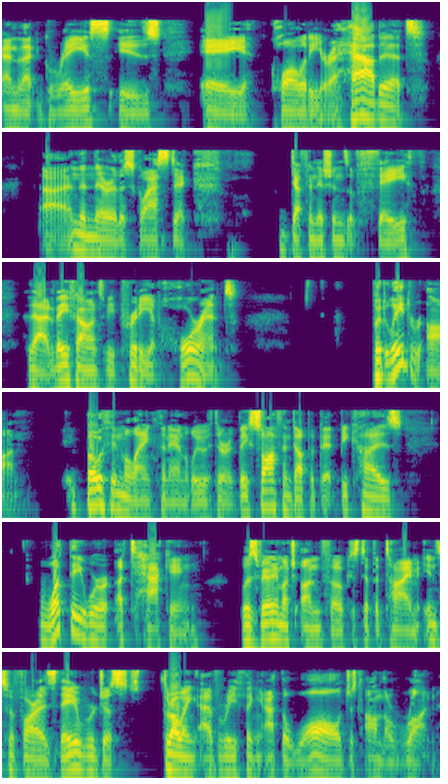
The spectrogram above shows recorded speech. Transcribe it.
and that grace is a quality or a habit, uh, and then there are the scholastic definitions of faith that they found to be pretty abhorrent. But later on, both in Melanchthon and Luther, they softened up a bit because what they were attacking was very much unfocused at the time, insofar as they were just throwing everything at the wall just on the run.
